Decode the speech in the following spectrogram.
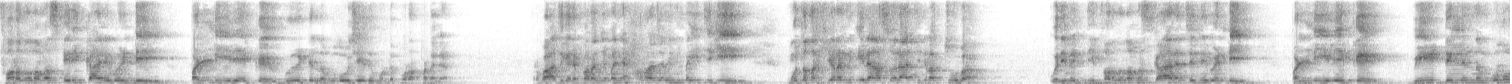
ഫറദ് നമസ്കരിക്കാൻ വേണ്ടി പള്ളിയിലേക്ക് വീട്ടിൽ നിന്ന് വുളു ചെയ്തുകൊണ്ട് പുറപ്പെടലാണ് പ്രവാചകനെ പറഞ്ഞു ഒരു വ്യക്തി ഫർദ് നമസ്കാരത്തിന് വേണ്ടി പള്ളിയിലേക്ക് വീട്ടിൽ നിന്ന് വുളു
